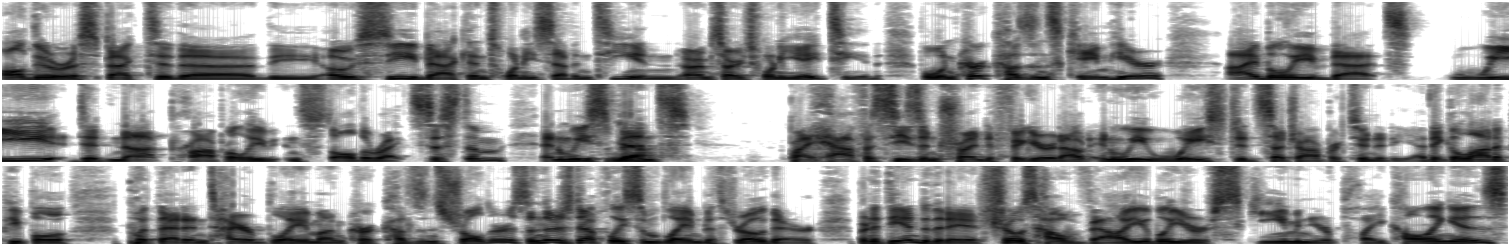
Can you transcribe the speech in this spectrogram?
all due respect to the the OC back in 2017, I'm sorry, 2018, but when Kirk Cousins came here, I believe that we did not properly install the right system, and we spent. Yeah probably half a season trying to figure it out, and we wasted such opportunity. I think a lot of people put that entire blame on Kirk Cousins' shoulders, and there's definitely some blame to throw there. But at the end of the day, it shows how valuable your scheme and your play calling is.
